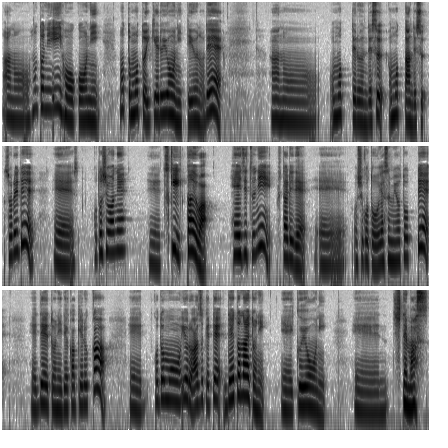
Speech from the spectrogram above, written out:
あの本当にいい方向にもっともっといけるようにっていうのであの思ってるんです思ったんですそれで、えー今年はね、えー月1回は平日に2人で、えーお仕事お休みを取って、えーデートに出かけるか、えー子供を夜預けてデートナイトに、えー行くように、えーしてます。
